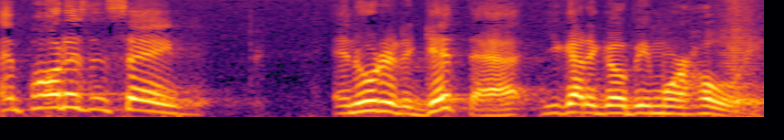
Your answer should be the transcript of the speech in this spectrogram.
And Paul doesn't say, in order to get that, you got to go be more holy.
